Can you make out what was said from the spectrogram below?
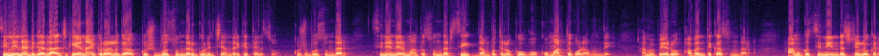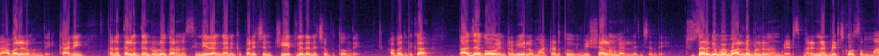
సినీ నటిగా రాజకీయ నాయకురాలుగా ఖుష్బూ సుందర్ గురించి అందరికీ తెలుసు. ఖుష్బూ సుందర్ సినీ నిర్మాత సుందర్ సి దంపతులకు ఓ కుమార్తె కూడా ఉంది. ఆమె పేరు అవంతిక సుందర్. ఆమెకు సినీ ఇండస్ట్రీలోకి రావాలని ఉంది. కానీ తన తల్లిదండ్రులు తనను సినీ రంగానికి పరిచయం చేయట్లేదని చెబుతోంది. అవంతిక తాజాగా ఓ ఇంటర్వ్యూలో మాట్లాడుతూ ఈ విషయాలను వెల్లడించింది. చూసారుగా విభాగ బులెటిన్ అప్డేట్స్. మరిన్ని అప్డేట్స్ కోసం మా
